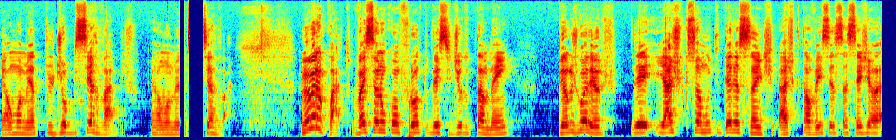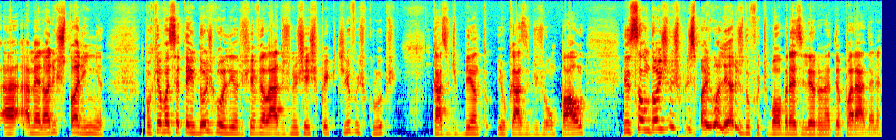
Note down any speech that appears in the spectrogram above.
É um momento de observar, bicho. É um momento de observar. Número 4. Vai ser um confronto decidido também pelos goleiros. E, e, acho que isso é muito interessante. Acho que talvez essa seja a, a melhor historinha. Porque você tem dois goleiros revelados nos respectivos clubes, o caso de Bento e o caso de João Paulo, e são dois dos principais goleiros do futebol brasileiro na temporada, né?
